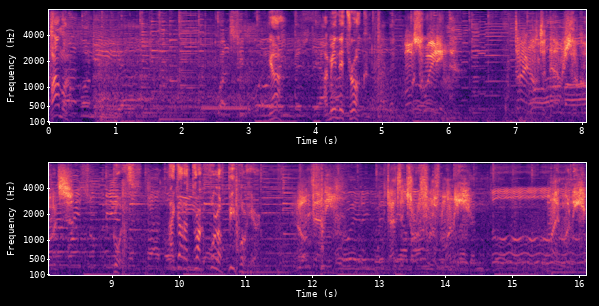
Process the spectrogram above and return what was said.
Vámonos. Yeah, I'm in the truck. Boss waiting. Try not to damage the goods. Good. I got a truck full of people here. No, Dani. That's a truck full of money. My money.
